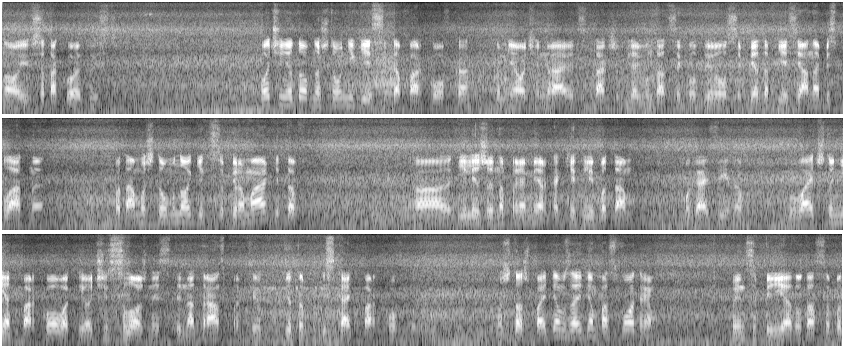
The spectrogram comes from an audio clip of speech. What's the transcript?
ну и все такое, то есть. Очень удобно, что у них есть всегда парковка, что мне очень нравится. Также для мотоциклов, для велосипедов есть, и она бесплатная. Потому что у многих супермаркетов э, или же, например, каких-либо там магазинов бывает, что нет парковок, и очень сложно, если ты на транспорте, где-то искать парковку. Ну что ж, пойдем зайдем, посмотрим принципе, я тут особо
